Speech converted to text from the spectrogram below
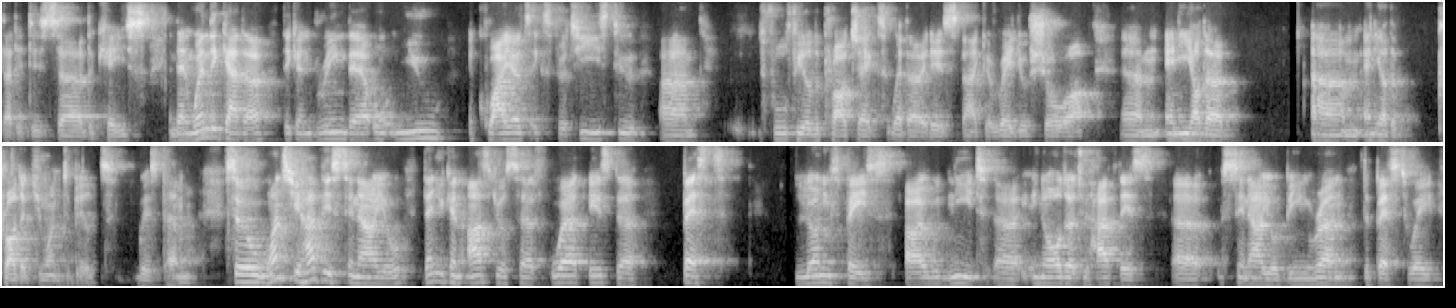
that it is uh, the case. And then when they gather, they can bring their own new acquired expertise to um, fulfill the project, whether it is like a radio show or um, any other um, any other product you want to build with them. So once you have this scenario, then you can ask yourself, where is the best learning space I would need uh, in order to have this uh, scenario being run the best way.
